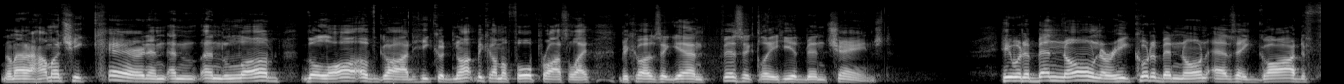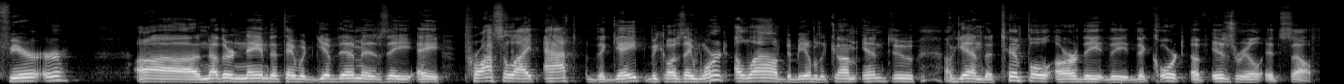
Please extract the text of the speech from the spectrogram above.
No matter how much he cared and, and, and loved the law of God, he could not become a full proselyte because, again, physically he had been changed. He would have been known, or he could have been known, as a God-fearer. Uh, another name that they would give them is a, a proselyte at the gate because they weren't allowed to be able to come into, again, the temple or the, the, the court of Israel itself.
